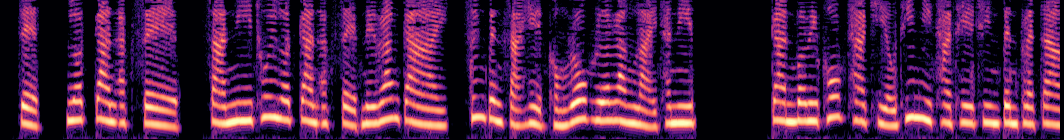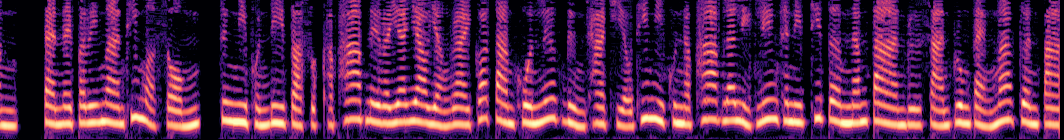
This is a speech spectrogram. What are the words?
7. ลดการอักเสบ สารนี้ช่วยลดการอักเสบในร่างกาย ซึ่งเป็นสาเหตุของโรคเรื้อรังหลายชนิด การบริโภคชาเขียวที่มีคาเทชินเป็นประจำ แต่ในปริมาณที่เหมาะสม จึงมีผลดีต่อสุขภาพในระยะยาวอย่างไรก็ตามควรเลือกดื่มชาเขียวที่มีคุณภาพและหลีกเลี่ยงชนิดที่เติมน้ำตาลหรือสารปรุงแต่งมากเกินไป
